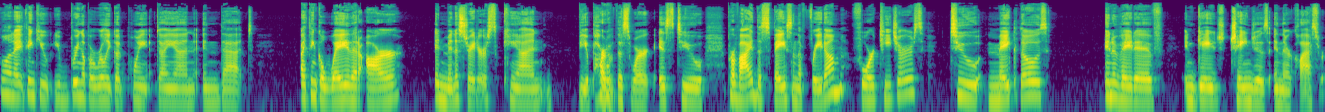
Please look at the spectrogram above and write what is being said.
Well and i think you you bring up a really good point diane in that i think a way that our administrators can be a part of this work is to provide the space and the freedom for teachers to make those innovative, engaged changes in their classroom.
